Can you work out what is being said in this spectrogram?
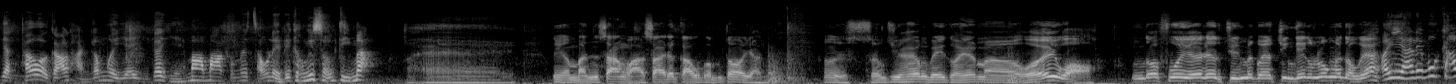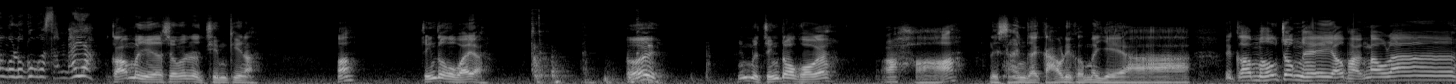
嚇！日頭啊搞壇咁嘅嘢，而家夜媽媽咁樣走嚟，你究竟想點啊？唉，你阿敏生話晒都夠咁多人，咁上柱香俾佢啊嘛。喂，哇，咁多灰嘅，你度轉乜鬼？轉幾個窿喺度嘅？哎呀，你唔好搞我老公個神位啊！搞乜嘢啊？上喺度僭建啊？啊？整多個位啊？誒，點咪整多個嘅？啊嚇！你使唔使搞啲咁嘅嘢啊？你咁好中氣，有排勾啦！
